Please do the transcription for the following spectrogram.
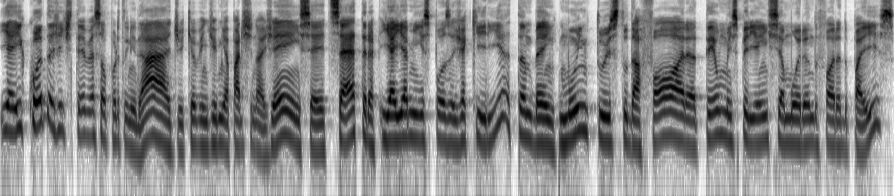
E aí, quando a gente teve essa oportunidade, que eu vendi minha parte na agência, etc., e aí a minha esposa já queria também muito estudar fora, ter uma experiência morando fora do país,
